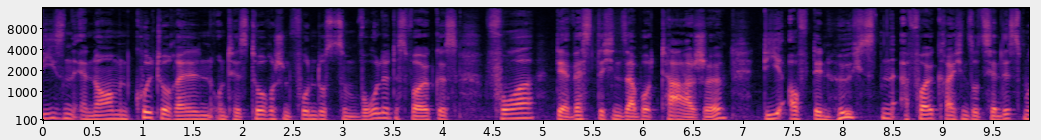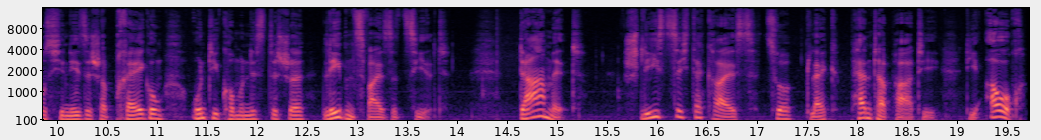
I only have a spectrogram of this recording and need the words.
diesen enormen kulturellen und historischen Fundus zum Wohle des Volkes vor der westlichen Sabotage, die auf den höchsten erfolgreichen Sozialismus chinesischer Prägung und die kommunistische Lebensweise zielt. Damit schließt sich der Kreis zur Black Panther Party, die auch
